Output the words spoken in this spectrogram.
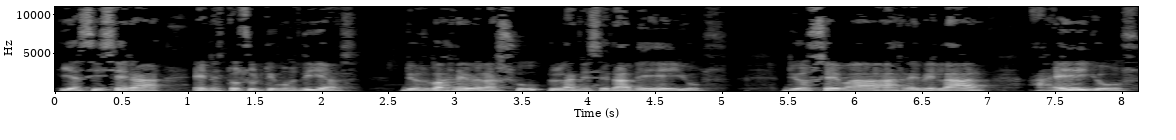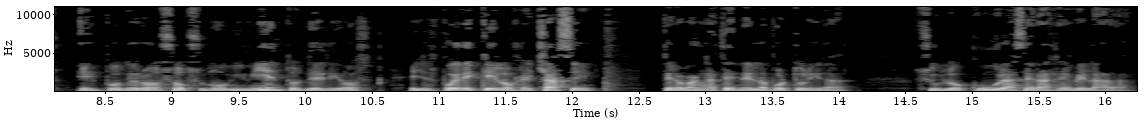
Y así será en estos últimos días. Dios va a revelar su, la necedad de ellos. Dios se va a revelar a ellos en poderosos movimientos de Dios. Ellos puede que los rechacen, pero van a tener la oportunidad. Su locura será revelada,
